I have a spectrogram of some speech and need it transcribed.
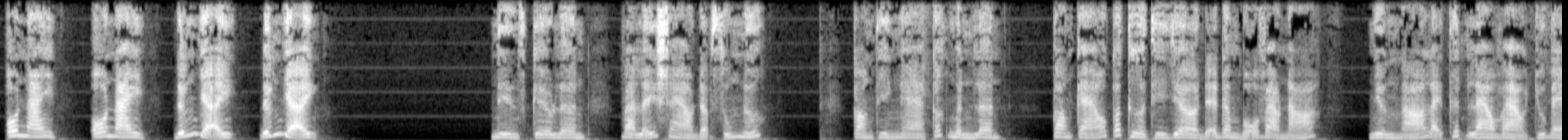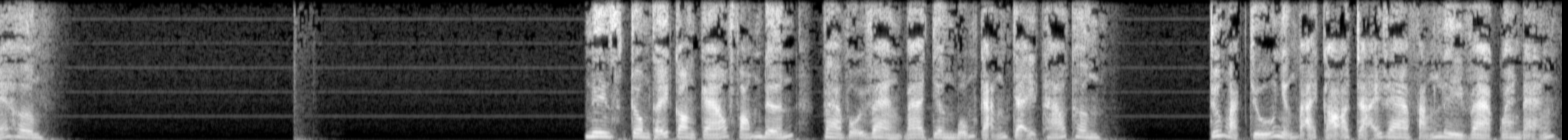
Ô này, ô này, đứng dậy, đứng dậy. Nils kêu lên và lấy sào đập xuống nước. Con thiên nga cất mình lên, con cáo có thừa thì giờ để đâm bổ vào nó. nhưng nó lại thích lao vào chú bé hơn. Nins trông thấy con cáo phóng đến và vội vàng ba chân bốn cẳng chạy tháo thân. Trước mặt chú những bãi cỏ trải ra phẳng lì và quan đảng.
